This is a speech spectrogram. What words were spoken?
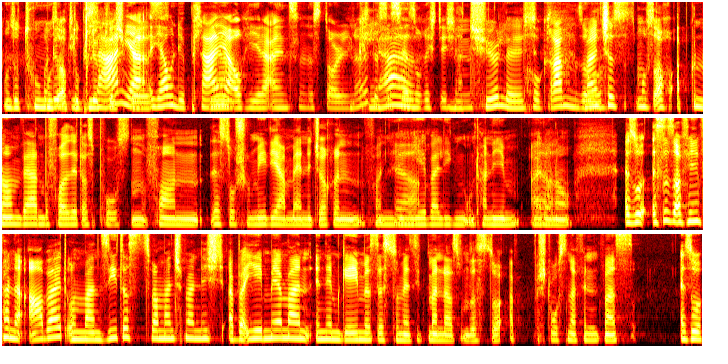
und so tun musst, ob du glücklich ja, bist. ja, und die planen ja. Ja. auch jede einzelne Story, ne? Klar, das ist ja so richtig ein natürlich. Programm. So. Manches muss auch abgenommen werden, bevor sie das posten von der Social Media Managerin von Ja. dem jeweiligen Unternehmen. I don't know. Also es ist auf jeden Fall eine Arbeit und man sieht das zwar manchmal nicht, aber je mehr man in dem Game ist, desto mehr sieht man das und desto abstoßender findet man es. Also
